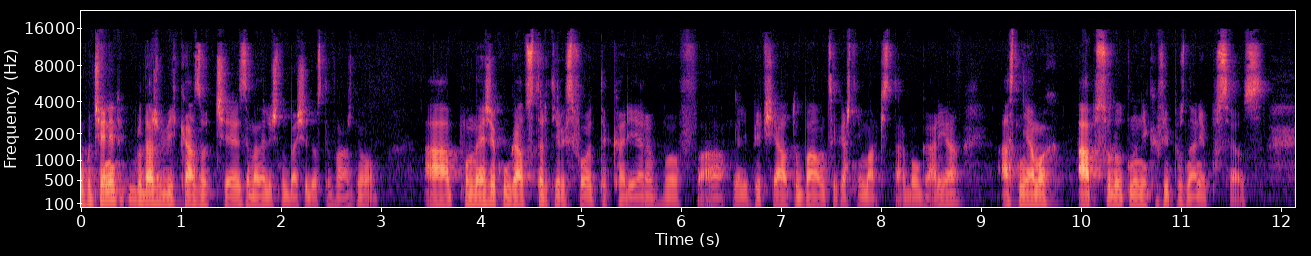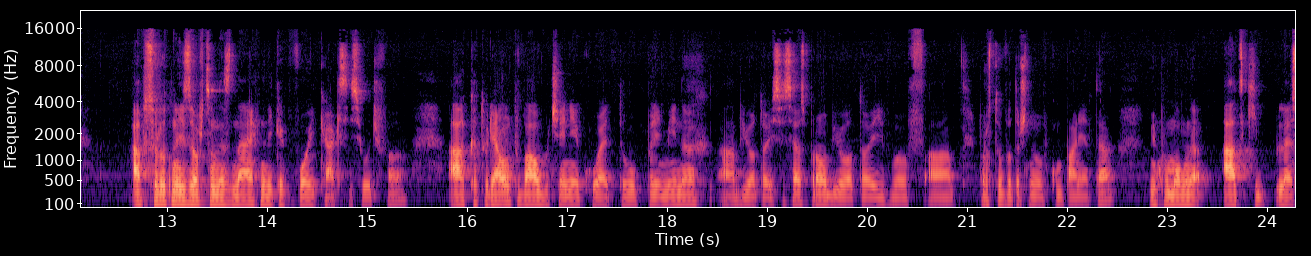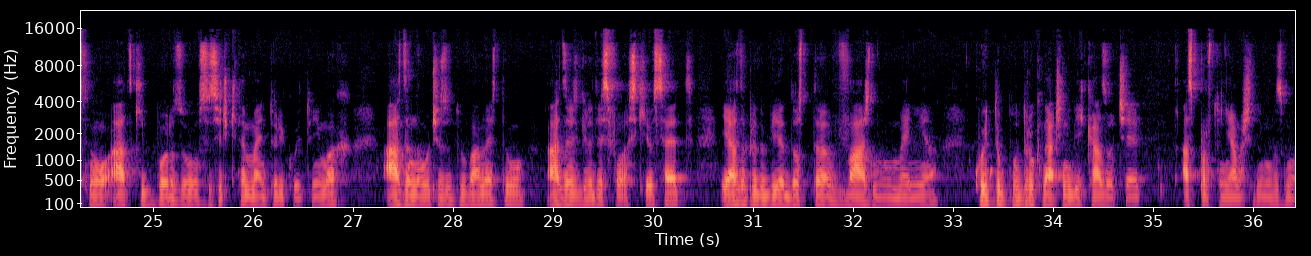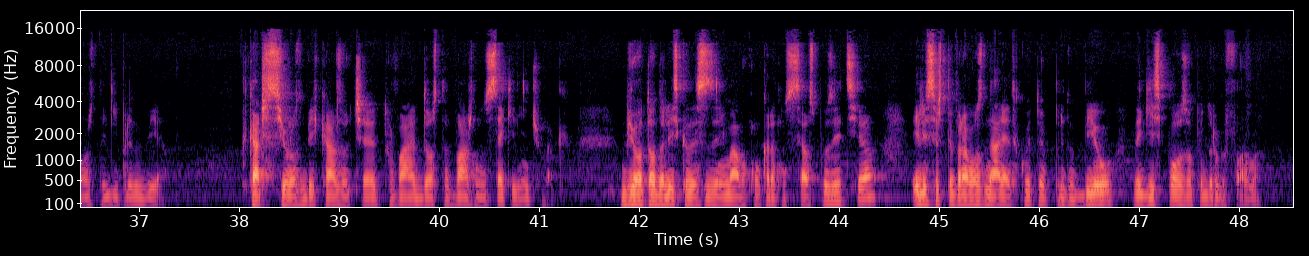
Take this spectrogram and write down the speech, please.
Обучението по продажби бих казал, че за мен лично беше доста важно. А, понеже когато стартирах своята кариера в нали, бившия Autobound, сегашния марки Стар България, аз нямах абсолютно никакви познания по селс. Абсолютно изобщо не знаех нали, какво и как се случва. А, като реално това обучение, което преминах, а, било то и с Sales Pro, било то и в, а, просто вътрешно в компанията, ми помогна адски лесно, адски бързо с всичките ментори, които имах, аз да науча за това нещо, аз да изградя своя скилсет и аз да придобия доста важни умения, които по друг начин бих казал, че аз просто нямаше да имам възможност да ги придобия. Така че сигурно бих казал, че това е доста важно за всеки един човек. Било то дали иска да се занимава конкретно с селс позиция или също време знанията, които е придобил, да ги използва по друга форма.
